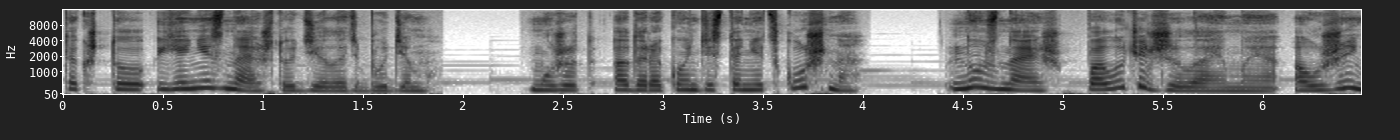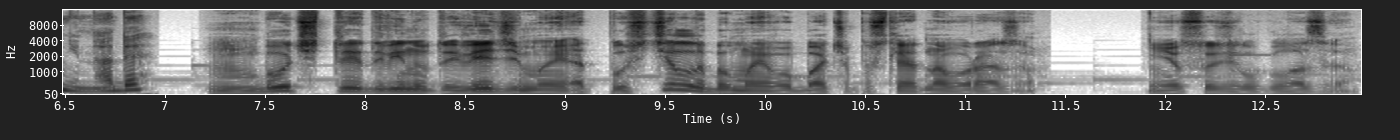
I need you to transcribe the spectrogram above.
так что я не знаю, что делать будем. Может, Адараконде станет скучно? Ну, знаешь, получит желаемое, а уже не надо. Будь ты двинутой ведьмой, отпустила бы моего батю после одного раза. Я сузил глаза.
